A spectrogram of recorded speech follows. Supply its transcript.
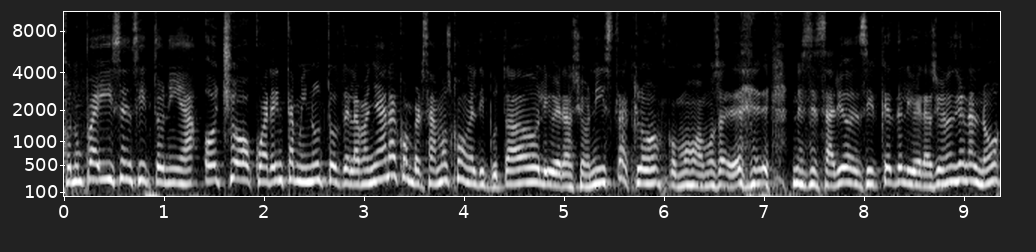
Con un país en sintonía, 8 o 40 minutos de la mañana, conversamos con el diputado liberacionista, ¿cómo vamos a necesario decir que es de Liberación Nacional? No,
